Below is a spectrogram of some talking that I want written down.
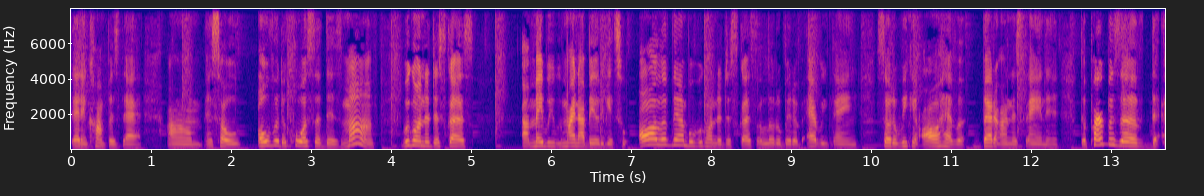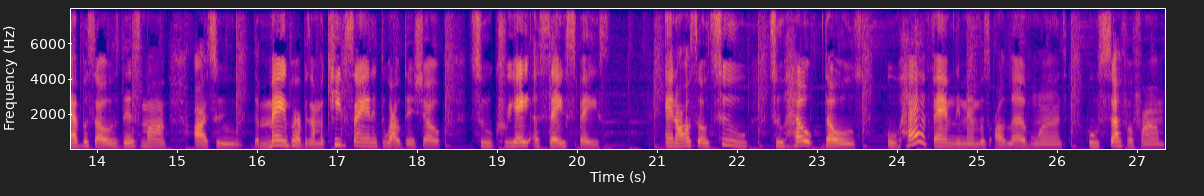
that encompass that. Um, and so over the course of this month, we're going to discuss. Uh, maybe we might not be able to get to all of them, but we're going to discuss a little bit of everything so that we can all have a better understanding. The purpose of the episodes this month are to the main purpose, I'm going to keep saying it throughout this show, to create a safe space and also two to help those who have family members or loved ones who suffer from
